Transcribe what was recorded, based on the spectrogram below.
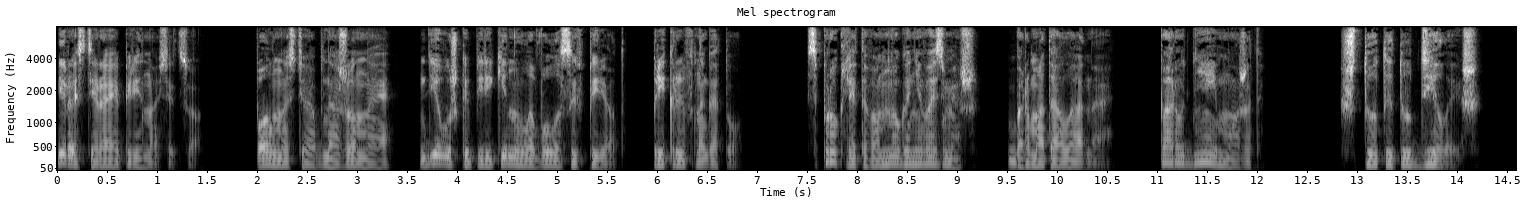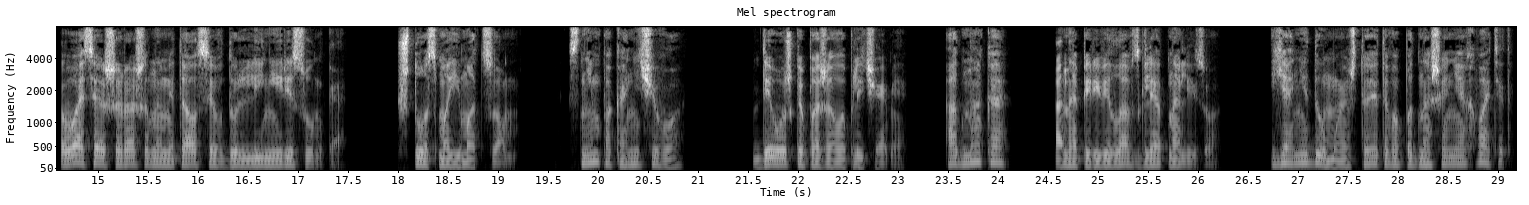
и растирая переносицу. Полностью обнаженная, девушка перекинула волосы вперед, прикрыв наготу. «С проклятого много не возьмешь», – бормотала она. «Пару дней, может, «Что ты тут делаешь?» Вася ошарашенно метался вдоль линии рисунка. «Что с моим отцом?» «С ним пока ничего». Девушка пожала плечами. «Однако...» Она перевела взгляд на Лизу. «Я не думаю, что этого подношения хватит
